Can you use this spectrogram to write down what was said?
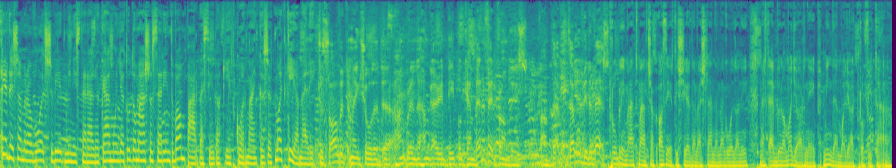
Kérdésemre a volt svéd miniszterelnök elmondja, tudomása szerint van párbeszéd a két kormány között, majd kiemeli. To solve it, to make sure that uh, Hungary and the Hungarian people can benefit from this, that, that would be the best. Problémát már csak azért is érdemes lenne megoldani, mert ebből a magyar nép, minden magyar profitál.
